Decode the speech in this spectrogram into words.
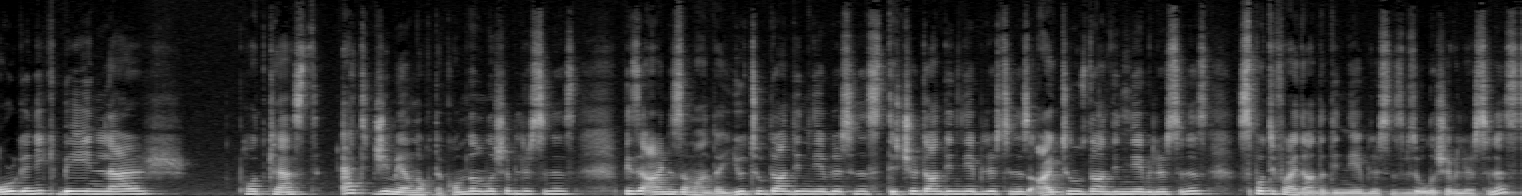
organik beyinler podcast at gmail.com'dan ulaşabilirsiniz. Bizi aynı zamanda YouTube'dan dinleyebilirsiniz, Stitcher'dan dinleyebilirsiniz, iTunes'dan dinleyebilirsiniz, Spotify'dan da dinleyebilirsiniz, bize ulaşabilirsiniz.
